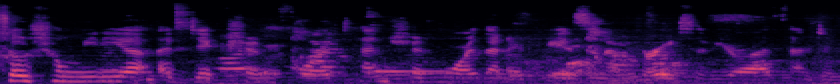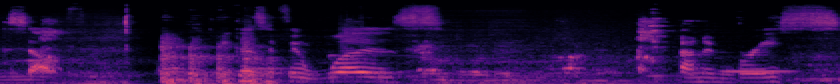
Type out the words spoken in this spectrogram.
social media addiction for attention more than it is an embrace of your authentic self. Because if it was an embrace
